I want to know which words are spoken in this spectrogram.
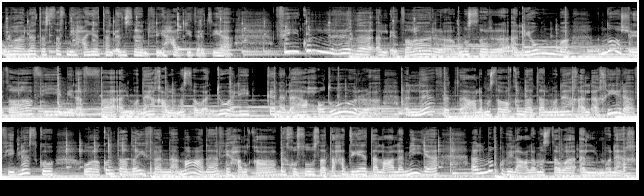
ولا تستثني حياة الإنسان في حد ذاتها. كل هذا الإطار مصر اليوم. ناشطة في ملف المناخ على المستوى الدولي. كان لها حضور لافت على مستوى قمة المناخ الأخيرة في جلاسكو وكنت ضيفا معنا في حلقة بخصوص التحديات العالمية المقبلة على مستوى المناخ.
